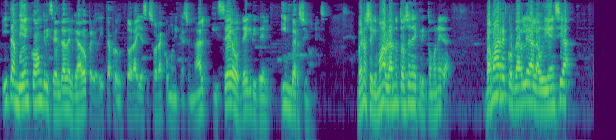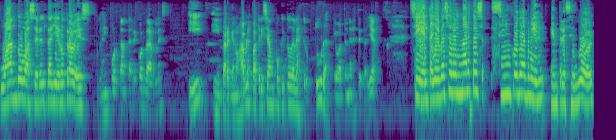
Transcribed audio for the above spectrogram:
y también con Griselda Delgado, periodista, productora y asesora comunicacional y CEO de Gridel Inversiones. Bueno, seguimos hablando entonces de criptomonedas. Vamos a recordarle a la audiencia cuándo va a ser el taller otra vez, porque es importante recordarles y, para que nos hables, Patricia, un poquito de la estructura que va a tener este taller. Sí, el taller va a ser el martes 5 de abril en 13 World.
